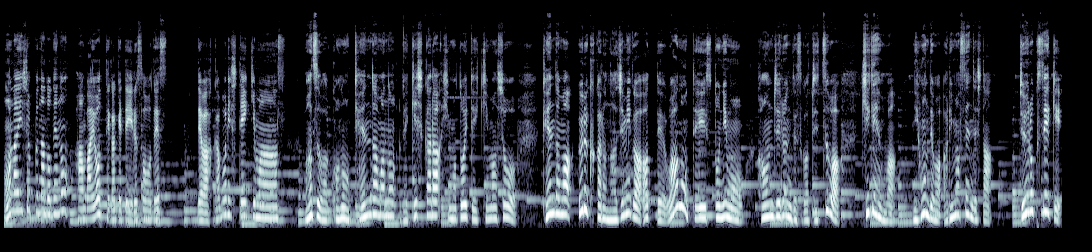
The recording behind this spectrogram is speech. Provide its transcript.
オンラインショップなどでの販売を手掛けているそうです。では深掘りしていきます。まずはこのけん玉の歴史から紐解いていきましょう。けん玉古くから馴染みがあって和のテイストにも感じるんですが実は起源は日本ではありませんでした。16世紀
